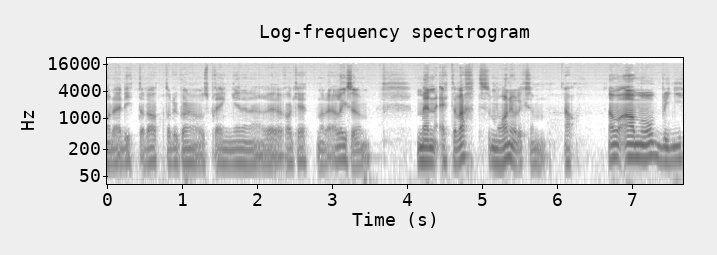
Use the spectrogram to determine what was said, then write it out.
og det er ditt og datt, og du kan jo sprenge den der eh, raketten og det liksom Men etter hvert så må han jo liksom Ja. Han, han må bli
